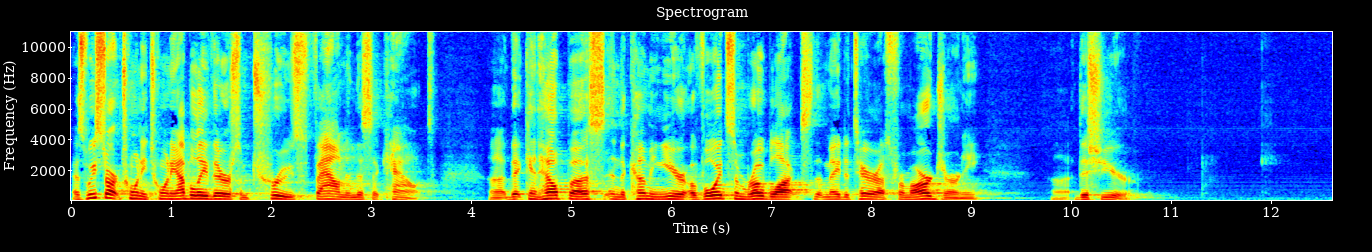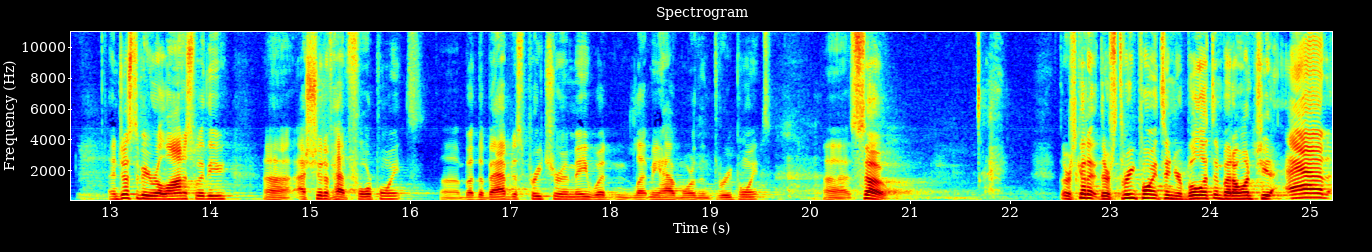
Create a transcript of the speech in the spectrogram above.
As we start 2020, I believe there are some truths found in this account uh, that can help us in the coming year avoid some roadblocks that may deter us from our journey uh, this year. And just to be real honest with you, uh, I should have had four points, uh, but the Baptist preacher in me wouldn't let me have more than three points. Uh, so, there's, gonna, there's three points in your bulletin, but I want you to add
